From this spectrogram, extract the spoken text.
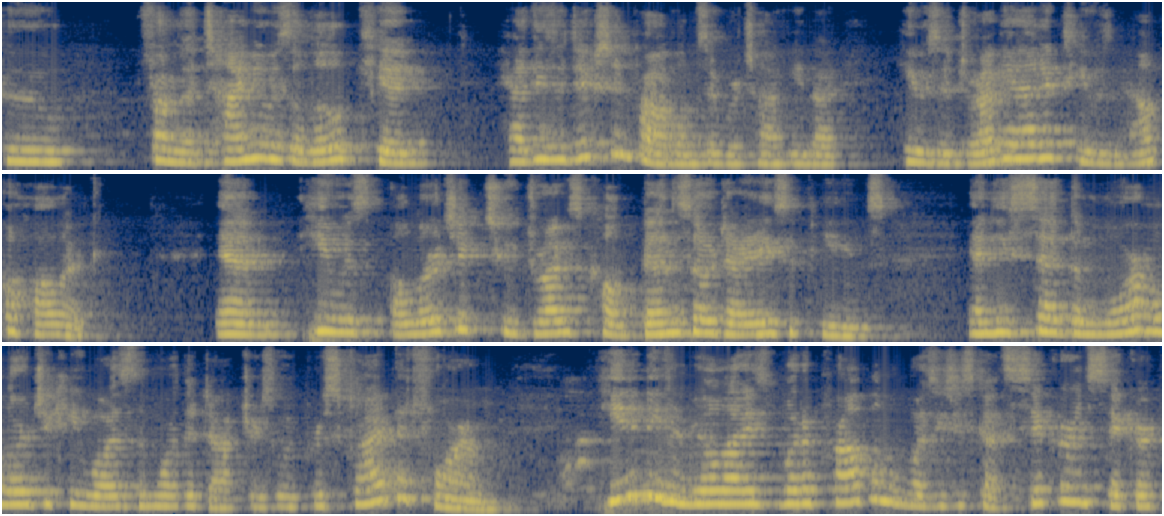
who, from the time he was a little kid, had these addiction problems that we're talking about. He was a drug addict, he was an alcoholic. And he was allergic to drugs called benzodiazepines. And he said the more allergic he was, the more the doctors would prescribe it for him. He didn't even realize what a problem it was. He just got sicker and sicker.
